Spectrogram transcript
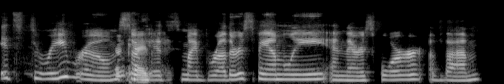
It's three rooms. Okay. So it's my brother's family, and there's four of them.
